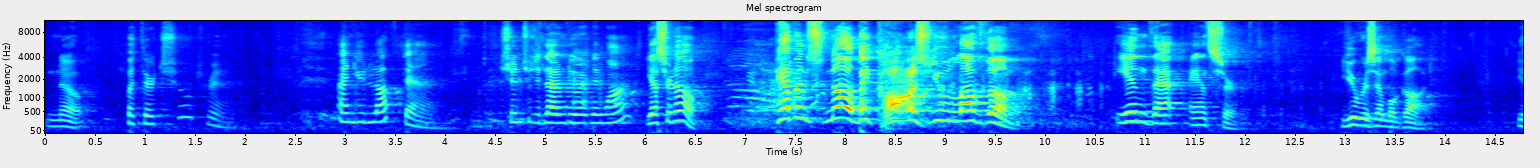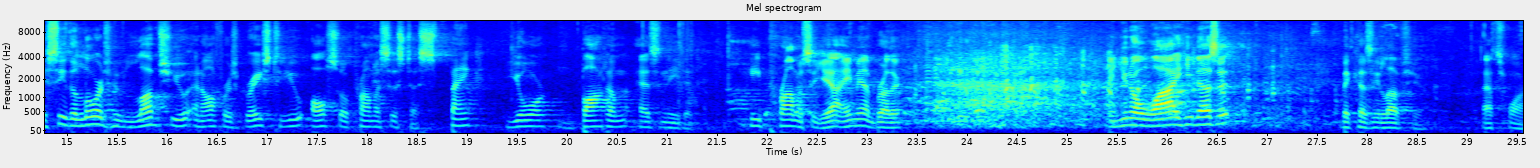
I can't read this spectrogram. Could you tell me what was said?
No. But they're children. And you love them. Shouldn't you just let them do whatever they want? Yes or no? no? Heavens, no, because you love them. In that answer, you resemble God. You see, the Lord who loves you and offers grace to you also promises to spank your bottom as needed. He promises. Yeah, amen, brother. and you know why he does it? Because he loves you. That's why.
